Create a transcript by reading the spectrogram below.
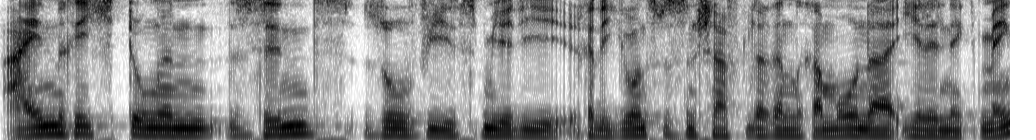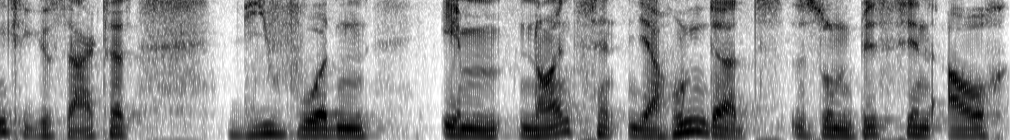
Einrichtungen sind, so wie es mir die Religionswissenschaftlerin Ramona Jelinek-Menke gesagt hat, die wurden im 19. Jahrhundert so ein bisschen auch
